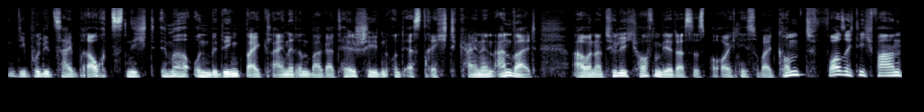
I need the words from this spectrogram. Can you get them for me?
Die Polizei braucht es nicht immer unbedingt bei kleineren Bagatellschäden und erst recht keinen Anwalt. Aber natürlich hoffen wir, dass es bei euch nicht so weit kommt. Vorsichtig fahren,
